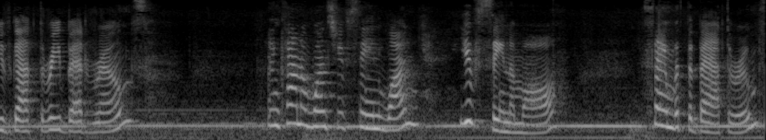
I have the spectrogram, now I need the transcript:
You've got three bedrooms. And kind of once you've seen one, you've seen them all. Same with the bathrooms.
